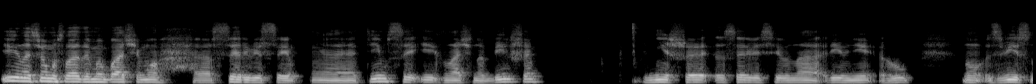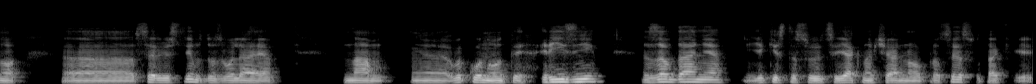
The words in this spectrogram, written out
І на цьому слайді ми бачимо сервіси Teams, їх значно більше, ніж сервісів на рівні груп. Ну, звісно, сервіс Teams дозволяє нам е, виконувати різні завдання, які стосуються як навчального процесу, так і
